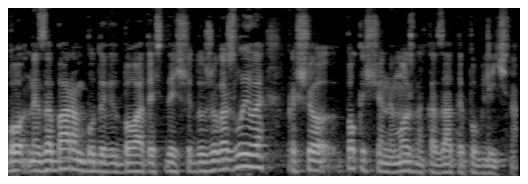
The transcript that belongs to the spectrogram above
бо незабаром буде відбуватись дещо дуже важливе, про що поки що не можна казати публічно.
